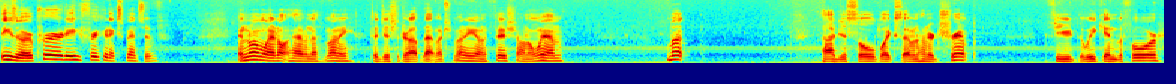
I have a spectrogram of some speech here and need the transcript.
these are pretty freaking expensive. And normally I don't have enough money to just drop that much money on a fish on a whim. But I just sold like 700 shrimp a few the weekend before.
